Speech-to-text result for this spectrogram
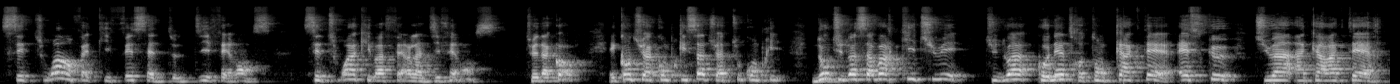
C'est toi, en fait, qui fait cette différence. C'est toi qui va faire la différence. Tu es d'accord? Et quand tu as compris ça, tu as tout compris. Donc, tu dois savoir qui tu es. Tu dois connaître ton caractère. Est-ce que tu as un caractère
